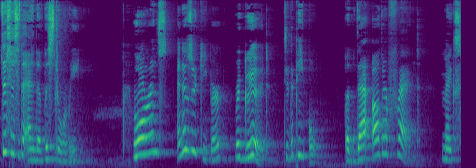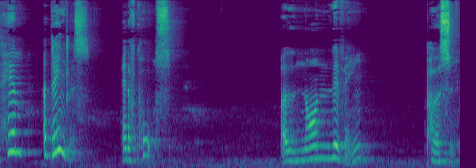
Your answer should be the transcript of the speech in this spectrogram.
This is the end of the story. Lawrence and the zookeeper were good to the people, but that other friend makes him a dangerous and, of course, a non living person.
